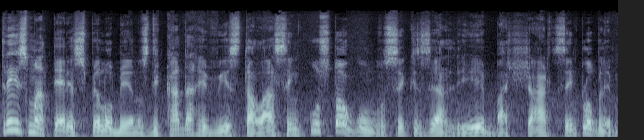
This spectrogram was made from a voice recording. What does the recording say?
três matérias pelo menos de cada revista lá sem custo algum. Você quiser ler, baixar, sem problema.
